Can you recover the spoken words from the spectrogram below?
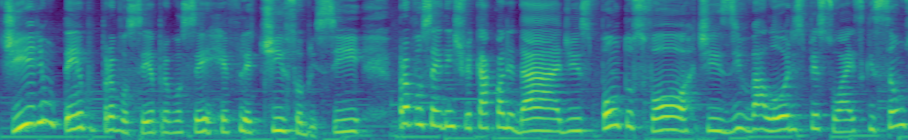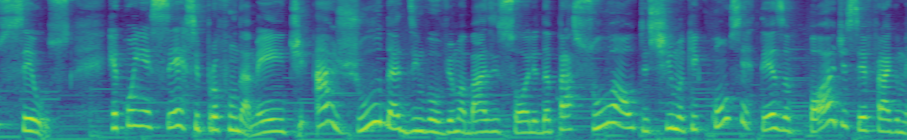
Tire um tempo para você, para você refletir sobre si, para você identificar qualidades, pontos fortes e valores pessoais que são seus. Reconhecer-se profundamente ajuda a desenvolver uma base sólida para sua autoestima que com certeza pode ser fragmentada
